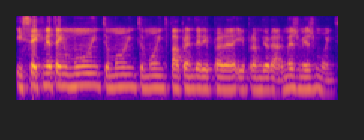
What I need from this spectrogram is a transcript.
e sei que ainda tenho muito, muito, muito para aprender e para, e para melhorar, mas mesmo muito.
